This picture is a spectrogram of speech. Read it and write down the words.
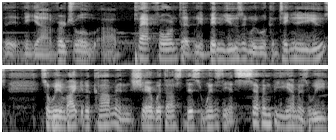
the, the uh, virtual uh, platform that we've been using. We will continue to use. So we invite you to come and share with us this Wednesday at 7 p.m. as we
